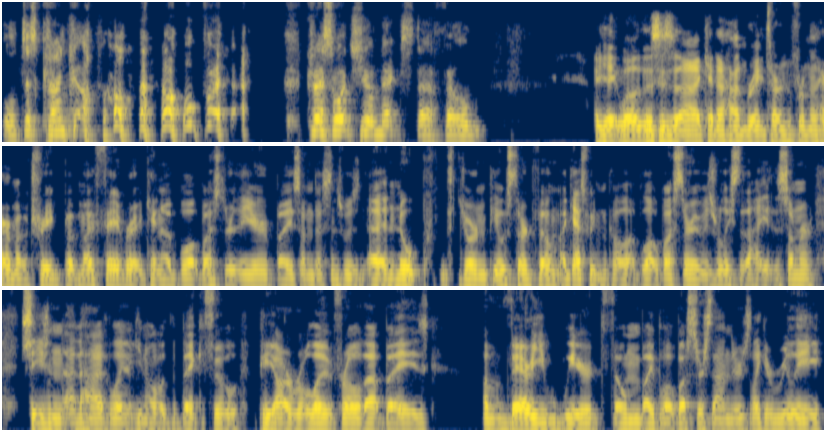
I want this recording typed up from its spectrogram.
we'll just crank it up. Chris, what's your next uh, film? Okay, well, this is a kind of handbrake turn from the Hermit of Trig, but my favorite kind of blockbuster of the year by some distance was uh, Nope, Jordan Peele's third film. I guess we can call it a blockbuster. It was released at the height of the summer season and had like you know the big full PR rollout for all that, but it is a very weird film by blockbuster standards. Like it really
